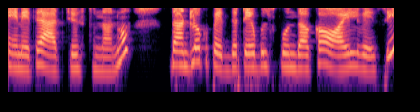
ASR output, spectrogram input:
నేనైతే యాడ్ చేస్తున్నాను. దాంట్లో ఒక పెద్ద టేబుల్ స్పూన్ దాకా ఆయిల్ వేసి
